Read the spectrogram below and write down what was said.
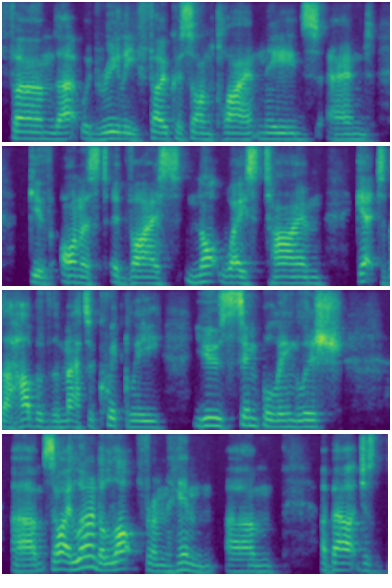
firm that would really focus on client needs and give honest advice, not waste time, get to the hub of the matter quickly, use simple English. Um, so I learned a lot from him um, about just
